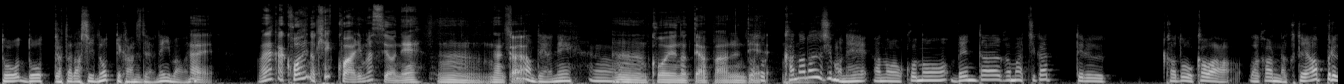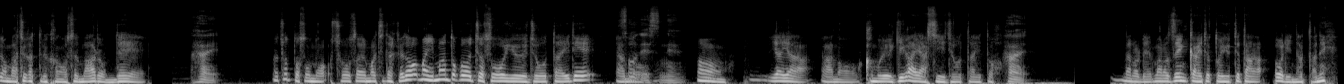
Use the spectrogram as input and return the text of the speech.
どう、どうが正しいのって感じだよね、今はね。はい。まあ、なんかこういうの結構ありますよね。うん。なんそうなんか、だよね。うんうん、こういうのってやっぱあるんで。必ずしもね、あのこのベンダーが間違ってるかどうかは分かんなくて、アップルが間違ってる可能性もあるんで、はい。まあちょっとその詳細待ちだけど、まあ、今のところ、一応そういう状態で、あのそうですね。うん、ややあの雲行きが怪しい状態と。はい。なので、まあ、前回ちょっと言ってた通りになったね。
